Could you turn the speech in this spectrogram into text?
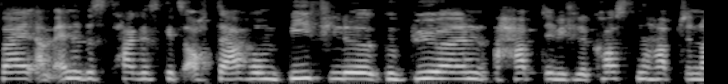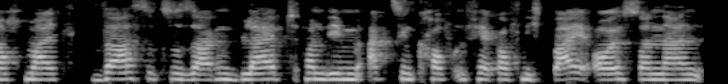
weil am Ende des Tages geht es auch darum, wie viele Gebühren habt ihr, wie viele Kosten habt ihr nochmal, was sozusagen bleibt von dem Aktienkauf und Verkauf nicht bei euch, sondern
